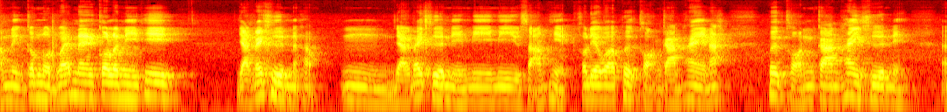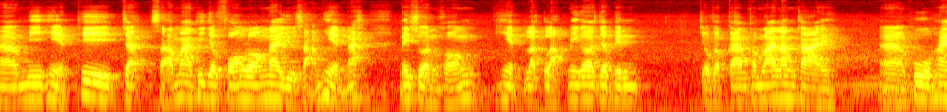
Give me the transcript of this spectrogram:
531กำหนดไว้ในกรณีที่ อยากได้คืนนะครับ อืมอยากได้คืนนี่มีมีอยู่ 3 เหตุเขาเรียกว่าเพิกถอนการให้นะเพิกถอนการให้คืนนี่อ่ามีเหตุที่จะสามารถที่จะฟ้องร้องได้อยู่ 3 เหตุนะในส่วนของเหตุหลักๆ นี่ก็จะเป็นเกี่ยวกับการทำร้ายร่างกายผู้ให้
